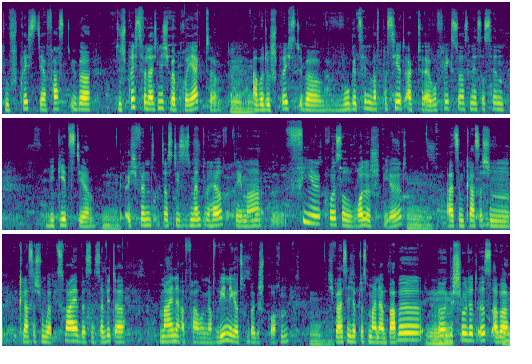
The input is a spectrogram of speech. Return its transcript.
du sprichst ja fast über, du sprichst vielleicht nicht über Projekte, aber du sprichst über, wo geht's hin, was passiert aktuell, wo fliegst du als nächstes hin, wie geht's dir? Ich finde, dass dieses Mental Health Thema eine viel größere Rolle spielt als im klassischen, klassischen Web 2 Business. Da wird da meiner Erfahrung nach weniger drüber gesprochen. Ich weiß nicht, ob das meiner Bubble äh, geschuldet ist, aber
